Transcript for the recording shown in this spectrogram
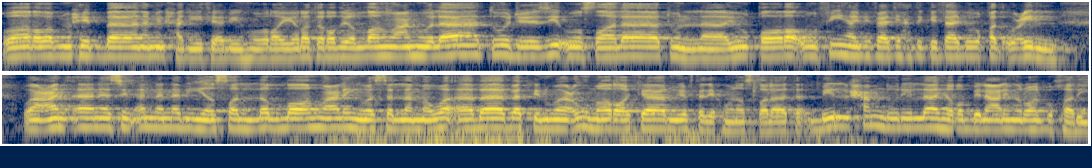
وروى ابن حبان من حديث أبي هريرة رضي الله عنه لا تجزئ صلاة لا يقرأ فيها بفاتحة الكتاب وقد أعل. وعن أنس أن النبي صلى الله عليه وسلم وأبا بكر وعمر كانوا يفتتحون الصلاة. بالحمد لله رب العالمين رواه البخاري.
